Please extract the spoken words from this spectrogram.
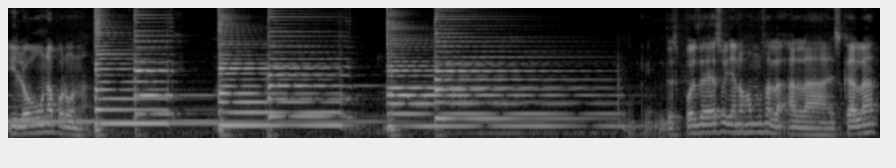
Y luego una por una. Después de eso ya nos vamos a la, a la escala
